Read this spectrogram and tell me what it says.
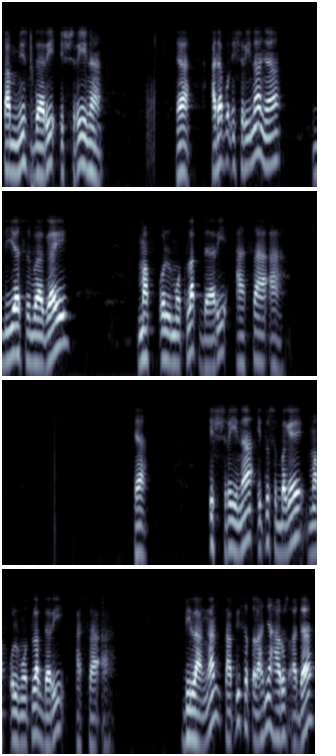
tamis dari isrina. Ya, adapun isrinanya dia sebagai maf'ul mutlak dari asa'a. Ya. Isrina itu sebagai maf'ul mutlak dari asa'a. Bilangan tapi setelahnya harus ada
